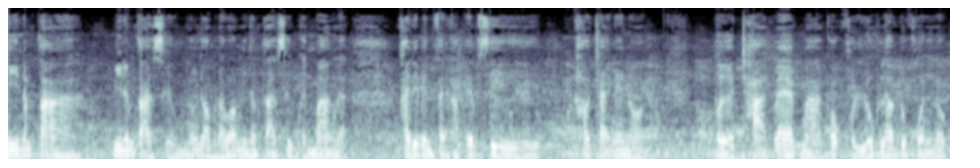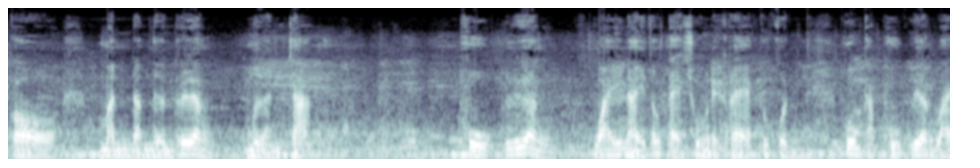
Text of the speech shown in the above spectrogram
มีน้ำตา มีน้ำตาซึมต้องยอมรับว่ามีน้ำตาซึมกันบ้างแหละ ใครที่เป็นแฟนคลับ FC เข้าใจแน่นอน เปิดฉากแรกมาก็ขนลุกแล้วทุกคน แล้วก็มันดำเนินเรื่องเหมือนจะผูกเรื่อง ไว้ในตั้งแต่ช่วงแรกๆ ทุกคนพุ่มกับผูกเรื่องไว้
